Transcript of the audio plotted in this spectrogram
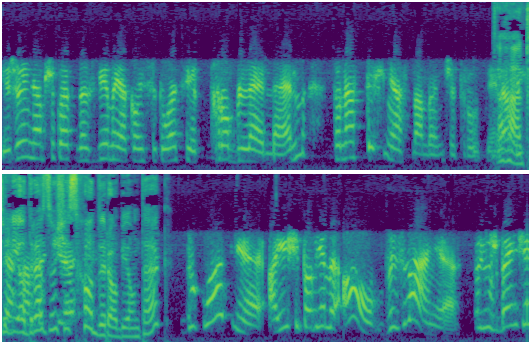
Jeżeli na przykład nazwiemy jakąś sytuację problemem, to natychmiast nam będzie trudniej. Aha, Natychmiast czyli od razu będzie... się schody robią, tak? Dokładnie. A jeśli powiemy, o, wyzwanie, to już będzie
